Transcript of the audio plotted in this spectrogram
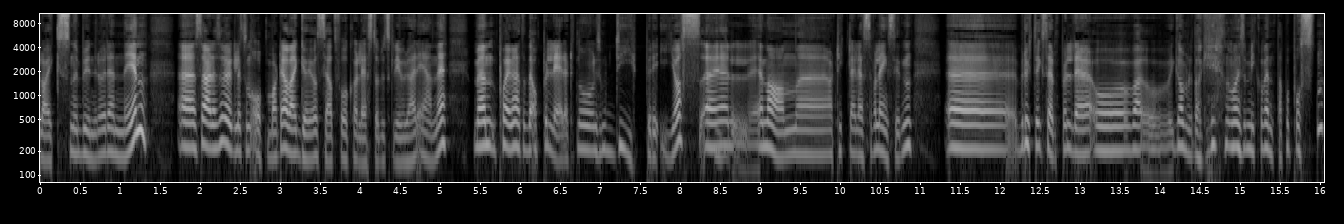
likesene begynner å renne inn, eh, så er det selvfølgelig litt sånn åpenbart ja, det er gøy å se at folk har lest det du skriver og er enig, men poenget er at det appellerer til noe liksom dypere i oss. Eh, en annen eh, artikkel jeg leste for lenge siden, brukte eksempel det å, være- i gamle dager, når man liksom gikk og venta på posten.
